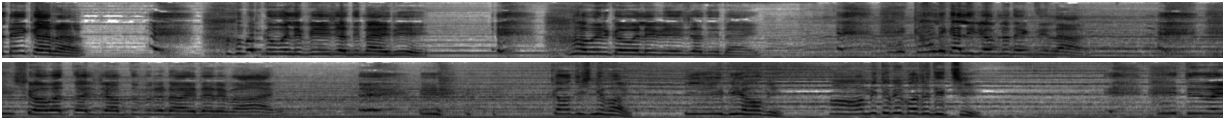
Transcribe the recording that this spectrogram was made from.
কপালটাই খারাপ। আমার কপালে বিয়ে শাদি নাই রে। আমার কপালে বিয়ে শাদি নাই। খালি কালি স্বপ্ন দেখছিলাম। সবার তো আর স্বপ্ন পুরো নয় না রে ভাই। কাঁদিস নে ভাই এই বিয়ে হবে। আমি তোকে কথা দিচ্ছি। তুই ওই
